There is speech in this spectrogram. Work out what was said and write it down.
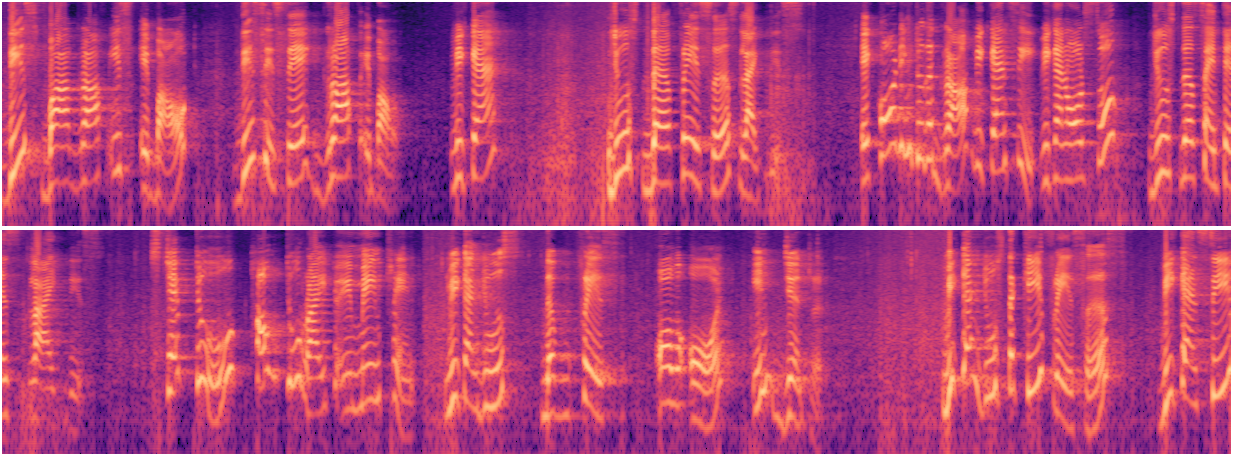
this bar graph is about, this is a graph about. We can use the phrases like this. According to the graph, we can see, we can also use the sentence like this. Step 2, how to write a main trend. We can use the phrase overall in general. We can use the key phrases. We can see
